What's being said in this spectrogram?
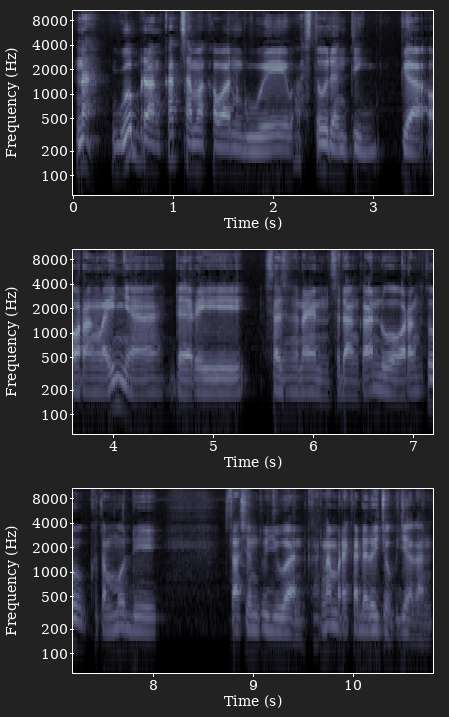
Nah, gue berangkat sama kawan gue Wastu dan tiga orang lainnya dari stasiun Senen. Sedangkan dua orang itu ketemu di stasiun tujuan karena mereka dari Jogja kan.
